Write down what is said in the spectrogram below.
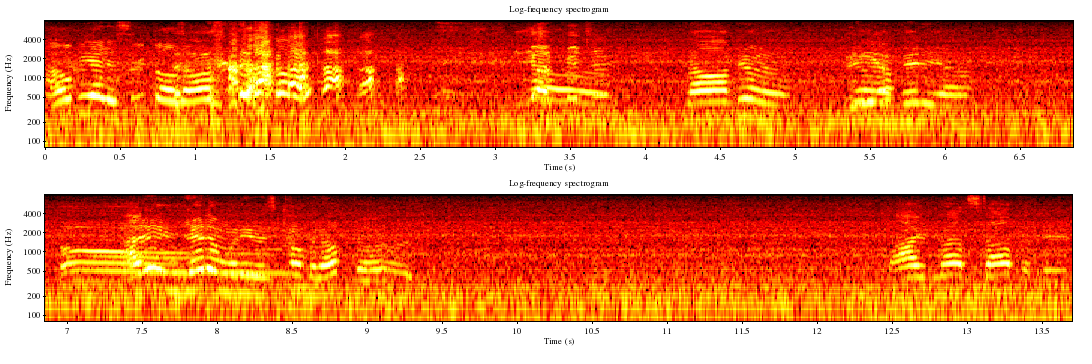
I hope he had his seatbelt on. You got a picture? Uh, no, I'm doing a doing Video? a video. Oh. I didn't get him when he was coming up though. I'm not stopping, dude.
